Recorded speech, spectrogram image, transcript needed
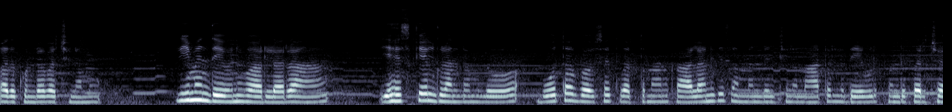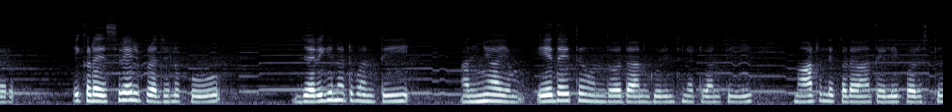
పదకొండవ వచనము. ప్రియమైన దేవుని వార్లరా ఎహెస్కేల్ గ్రంథంలో భూత భవిష్యత్ వర్తమాన కాలానికి సంబంధించిన మాటలను దేవుడు పొందుపరిచారు. ఇక్కడ ఇస్రాయేల్ ప్రజలకు జరిగినటువంటి అన్యాయం ఏదైతే ఉందో దాని గురించినటువంటి మాటలు ఇక్కడ తెలియపరుస్తూ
